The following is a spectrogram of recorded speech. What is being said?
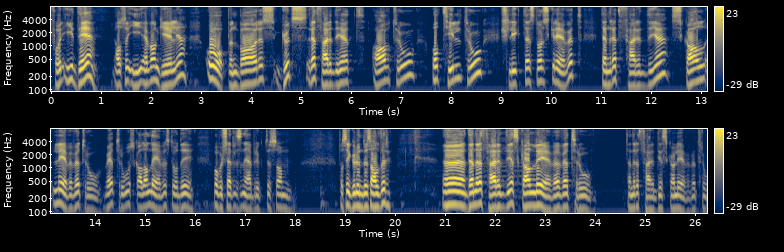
For i det, altså i evangeliet, åpenbares Guds rettferdighet av tro og til tro, slik det står skrevet. Den rettferdige skal leve ved tro. Ved tro skal han leve, sto det i oversettelsen jeg brukte som på Sigurd Lundes alder. Uh, den rettferdige skal leve ved tro. Den rettferdige skal leve ved tro.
